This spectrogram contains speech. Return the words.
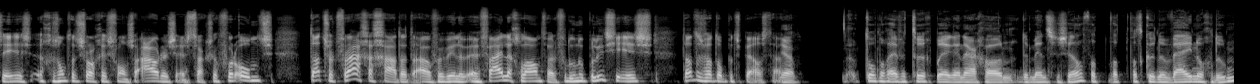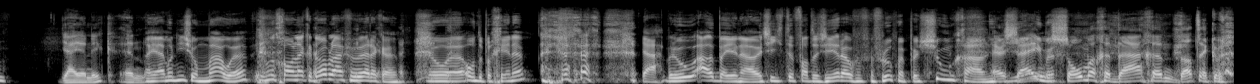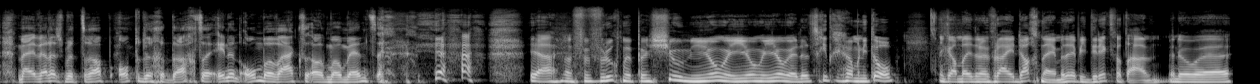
is, gezondheidszorg is voor onze ouders en straks ook voor ons. Dat soort vragen gaat het over. Willen we een veilig land waar voldoende politie is? Dat is wat op het spel staat. Ja. Nou, toch nog even terugbrengen naar gewoon de mensen zelf. Wat, wat, wat kunnen wij nog doen? Jij en ik. En... Maar jij moet niet zo mouwen. Je moet gewoon lekker door blijven werken. Nou, uh, om te beginnen. ja, maar hoe oud ben je nou? Je zit je te fantaseren over vervroegd met pensioen gaan. Er zijn sommige dagen dat ik mij wel eens betrap op de gedachte in een onbewaakt moment. ja, ja, maar vervroegd met pensioen. Jongen, jongen, jongen. Dat schiet er helemaal niet op. Ik kan beter een vrije dag nemen. Daar heb je direct wat aan. Ik bedoel, uh,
